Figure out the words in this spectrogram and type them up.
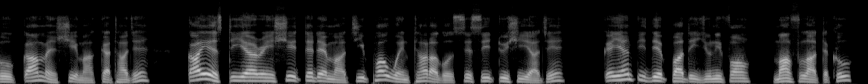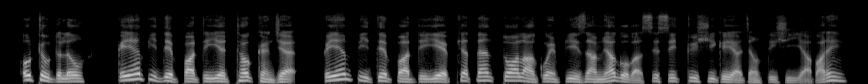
ကိုကားမှန်ရှိမှကတ်ထားခြင်းကားရဲ့စတီယာရင်ရှေ့တက်တဲ့မှာကြည်ဖောက်ဝင်ထားတာကိုစစ်ဆေးတွေ့ရှိရခြင်းကယန်းပြည်သစ်ပါတီယူနီဖောင်းမဖလာတစ်ခုအုတ်ထုတ်တစ်လုံးကယန်းပြည်သစ်ပါတီရဲ့ထောက်ခံချက်ကယန်းပြည်သစ်ပါတီရဲ့ဖြတ်တန်းသွားလာခွင့်ပြည်စာများကိုပါစစ်ဆေးတွေ့ရှိခဲ့ရကြောင်းသိရှိရပါတယ်။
